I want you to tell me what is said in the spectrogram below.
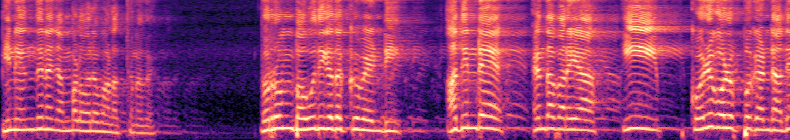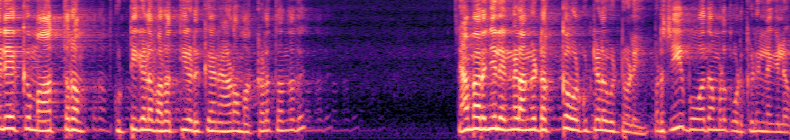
പിന്നെ എന്തിനാ നമ്മൾ ഓല വളർത്തുന്നത്? വെറും ഭൗതികതക്ക് വേണ്ടി അതിന്റെ എന്താ പറയുക ഈ കൊഴുകൊഴുപ്പ് കണ്ട് അതിലേക്ക് മാത്രം കുട്ടികളെ വളർത്തിയെടുക്കാനാണോ മക്കളെ തന്നത്? ഞാൻ പറഞ്ഞില്ല നിങ്ങൾ അങ്ങോട്ടൊക്കെ കുട്ടികളെ വിട്ടോളി. പക്ഷേ ഈ ബോധം നമ്മൾ കൊടുക്കണില്ലെങ്കിലോ?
